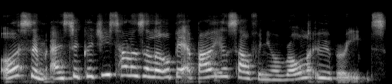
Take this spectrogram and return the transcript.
Awesome. And so, could you tell us a little bit about yourself and your role at Uber Eats?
